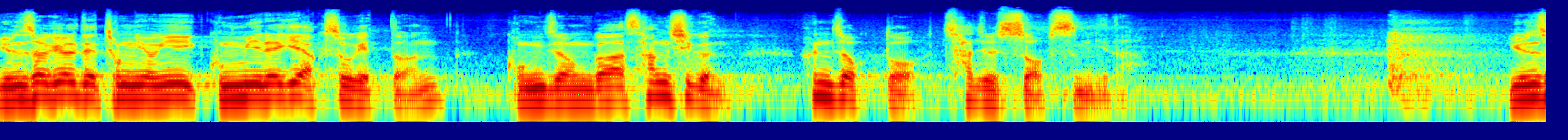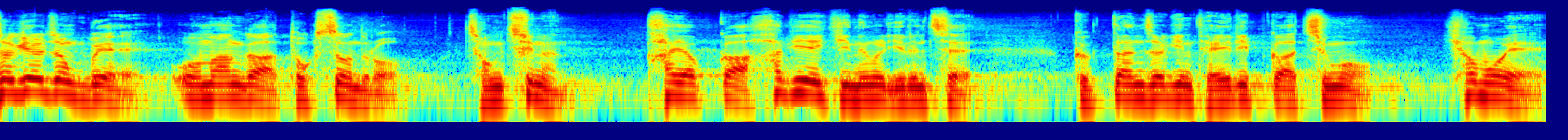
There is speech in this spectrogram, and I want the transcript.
윤석열 대통령이 국민에게 약속했던 공정과 상식은 흔적도 찾을 수 없습니다. 윤석열 정부의 오만과 독선으로 정치는 타협과 합의의 기능을 잃은 채 극단적인 대립과 증오, 혐오에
